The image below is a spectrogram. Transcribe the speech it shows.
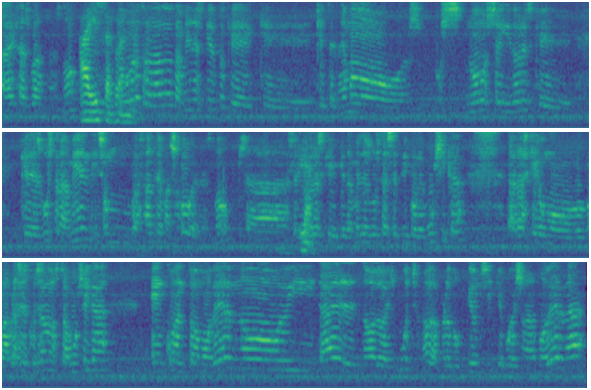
a esas bandas, ¿no? A esas bandas. Y por otro lado también es cierto que, que, que tenemos pues, nuevos seguidores que, que les gusta también y son bastante más jóvenes, ¿no? O sea, seguidores que, también les gusta ese tipo de música. La verdad es que como habrás escuchado nuestra música, en cuanto a moderno y tal, no lo es mucho, ¿no? La producción sí que puede sonar moderna,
